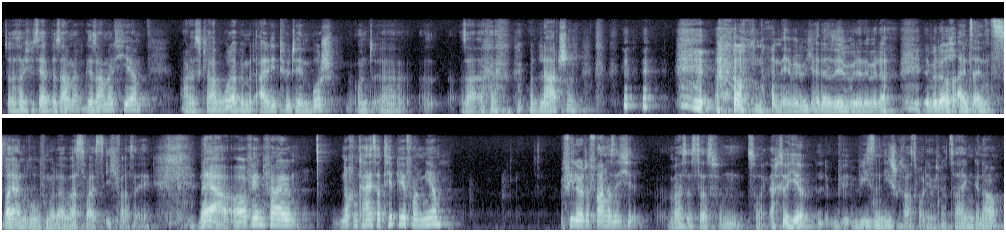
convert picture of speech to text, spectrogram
So, das habe ich bisher gesammelt hier. Alles klar, Bruder, bin mit Aldi-Tüte im Busch und, äh, und Latschen. oh Mann, ey, wenn mich einer sehen würde, der würde, der würde auch 112 anrufen oder was weiß ich was, ey. Naja, auf jeden Fall noch ein heißer Tipp hier von mir. Viele Leute fragen sich, was ist das für ein Zeug? Ach so, hier, Wiesen-Lischgras wollte ich euch noch zeigen, genau.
